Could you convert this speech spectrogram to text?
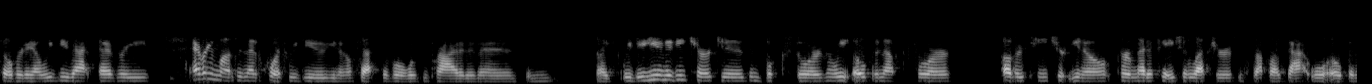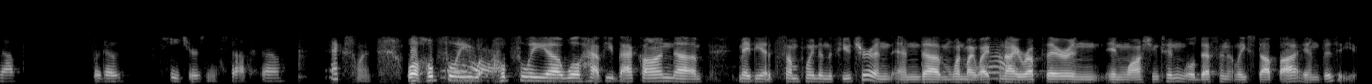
Silverdale. We do that every every month, and then of course we do you know festivals and private events, and like we do unity churches and bookstores, and we open up for other teacher, you know, for meditation lectures and stuff like that. We'll open up for those teachers and stuff. So Excellent. Well, hopefully, Yeah. hopefully uh, we'll have you back on uh, maybe at some point in the future. And and um, when my wife and I are up there in in Washington, we'll definitely stop by and visit you.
